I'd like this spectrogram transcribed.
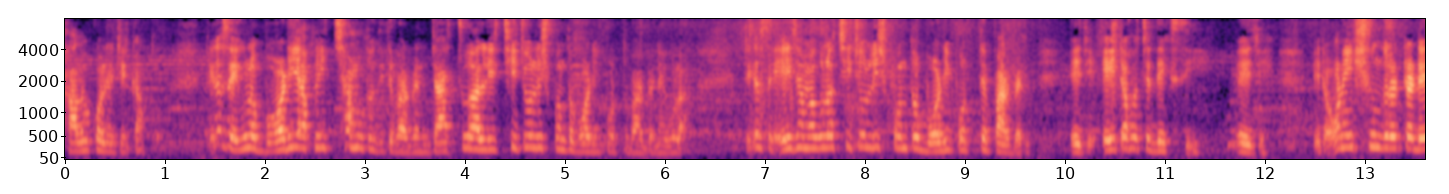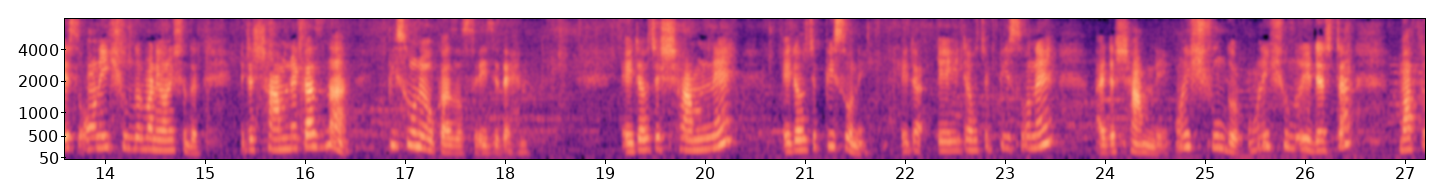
ভালো কোয়ালিটির কাপড়। ঠিক আছে? এগুলো বডি আপনি ইচ্ছা মতো দিতে পারবেন, যার চুয়াল্লিশ, ছিচল্লিশ পর্যন্ত বডি পরতে পারবেন এগুলা। ঠিক আছে? এই জামাগুলো ছিচল্লিশ পর্যন্ত বডি পরতে পারবেন। এই যে, এইটা হচ্ছে দেখছি, এই যে। এটা অনেক সুন্দর একটা ড্রেস, অনেক সুন্দর মানে অনেক সুন্দর। এটা সামনে কাজ না, পিছনেও কাজ আছে, এই যে দেখেন। এইটা হচ্ছে সামনে, এটা হচ্ছে পিছনে। এটা, এইটা হচ্ছে পিছনে আর এটা সামনে। অনেক সুন্দর অনেক সুন্দর এই ড্রেসটা। মাত্র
